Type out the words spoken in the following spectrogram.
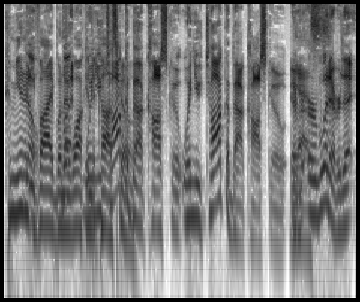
community No, vibe when I walk when into you talk about Costco, when you talk about Costco or- Yes. or whatever, that,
